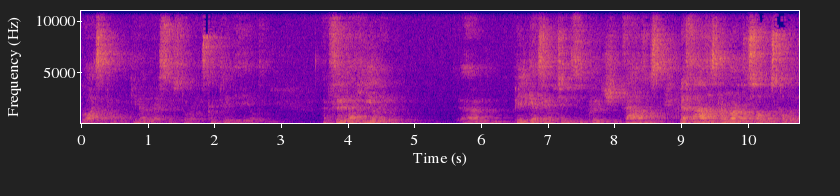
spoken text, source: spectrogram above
rise up and walk. You know the rest of the story. It's completely healed. And through that healing, um, Peter gets the opportunity to preach. Thousands, you know, thousands come running to Solomon's colonnade.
